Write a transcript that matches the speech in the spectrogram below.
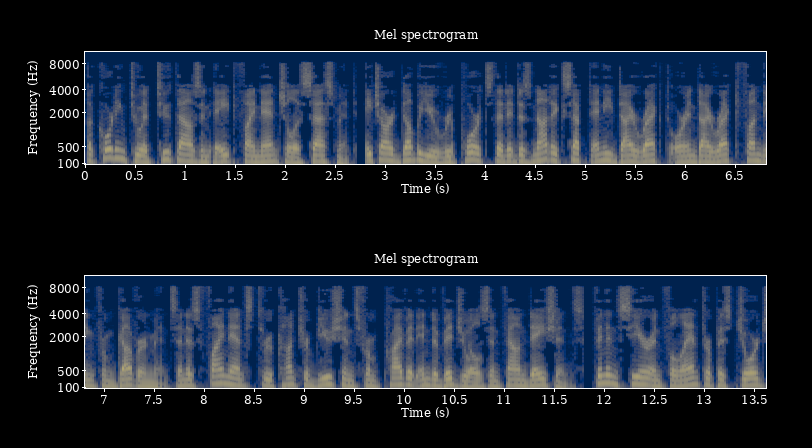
According to a 2008 financial assessment, HRW reports that it does not accept any direct or indirect funding from governments and is financed through contributions from private individuals and foundations. Financier and philanthropist George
